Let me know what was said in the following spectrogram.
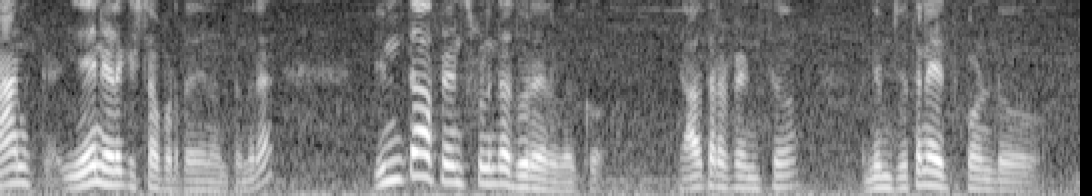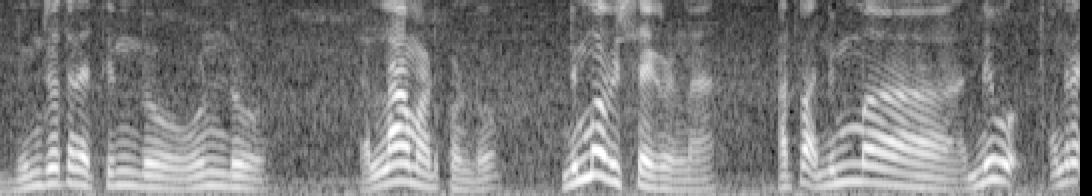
ನಾನು ಏನು ಹೇಳಕ್ಕೆ ಇಷ್ಟಪಡ್ತಾ ಇದ್ದೀನಿ ಅಂತಂದರೆ, ಇಂಥ ಫ್ರೆಂಡ್ಸ್ಗಳಿಂದ ದೂರ ಇರಬೇಕು. ಯಾವ ಥರ ಫ್ರೆಂಡ್ಸು ನಿಮ್ಮ ಜೊತೆನೇ ಇದ್ಕೊಂಡು ನಿಮ್ಮ ಜೊತೆನೇ ತಿಂದು, ಉಂಡು, ಎಲ್ಲ ಮಾಡಿಕೊಂಡು ನಿಮ್ಮ ವಿಷಯಗಳನ್ನ ಅಥವಾ ನಿಮ್ಮ ನೀವು ಅಂದರೆ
